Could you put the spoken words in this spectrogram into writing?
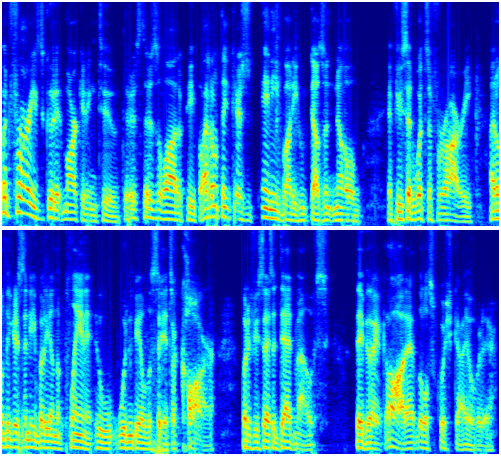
But Ferrari's good at marketing too. There's there's a lot of people. I don't think there's anybody who doesn't know. If you said what's a Ferrari, I don't think there's anybody on the planet who wouldn't be able to say it's a car. But if you said it's a dead mouse, they'd be like, "Oh, that little squish guy over there."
